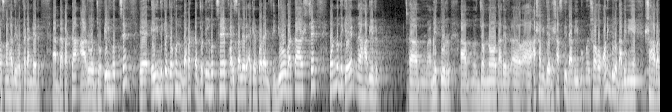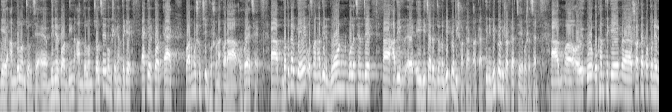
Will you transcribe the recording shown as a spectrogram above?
ওসমান হাদির হত্যাকাণ্ডের ব্যাপারটা আরও জটিল হচ্ছে। এইদিকে এই দিকে যখন ব্যাপারটা জটিল হচ্ছে, ফয়সালের একের পর এক ভিডিও বার্তা আসছে। অন্যদিকে হাদির মৃত্যুর জন্য তাদের আসামিদের শাস্তি দাবি সহ অনেকগুলো দাবি নিয়ে শাহবাগে আন্দোলন চলছে। দিনের পর দিন আন্দোলন চলছে এবং সেখান থেকে একের পর এক কর্মসূচি ঘোষণা করা হয়েছে। গতকালকে ওসমান হাদির বোন বলেছেন যে হাদির এই বিচারের জন্য বিপ্লবী সরকার দরকার। তিনি বিপ্লবী সরকার চেয়ে বসেছেন। ওখান থেকে সরকার পতনের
